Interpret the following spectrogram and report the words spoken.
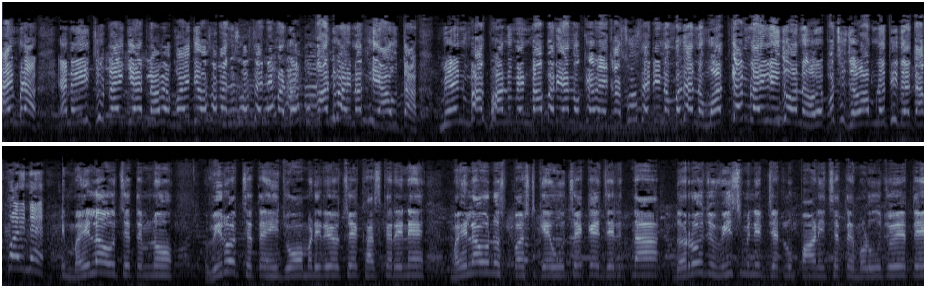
સાંભળ્યા અને ઈ ચૂંટાઈ ગયા એટલે હવે કોઈ દિવસ અમારી સોસાયટીમાં ડોકું કાઢવાય નથી આવતા મેન ભાગ ભાનુબેન બાબરિયાનો કહેવાય કે આ સોસાયટીના બધાનો મત કેમ લઈ લીધો ને હવે પછી જવાબ નથી દેતા કોઈને મહિલાઓ છે તેમનો વિરોધ છે તે અહીં જોવા મળી રહ્યો છે. ખાસ કરીને મહિલાઓનું સ્પષ્ટ કહેવું છે કે જે રીતના દરરોજ વીસ મિનિટ જેટલું પાણી છે તે મળવું જોઈએ તે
